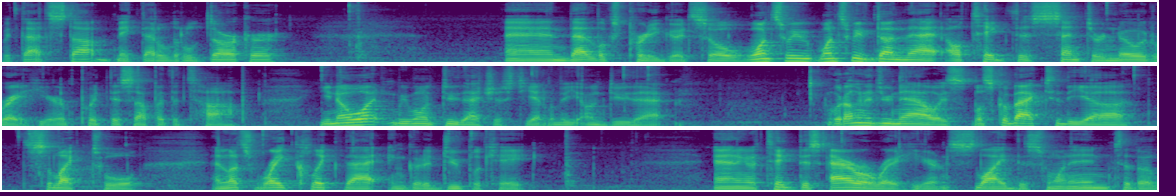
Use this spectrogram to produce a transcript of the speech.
With that stop make that a little darker. And that looks pretty good. So once we once we've done that I'll take this center node right here and put this up at the top you know what? We won't do that just yet. Let me undo that. What I'm going to do now is let's go back to the uh, select tool and let's right click that and go to duplicate. And I'm going to take this arrow right here and slide this one in to the,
